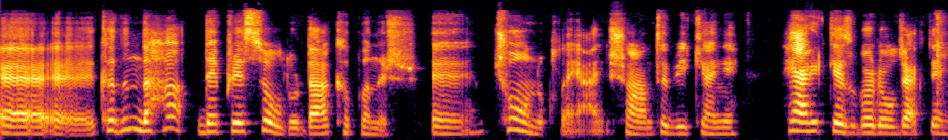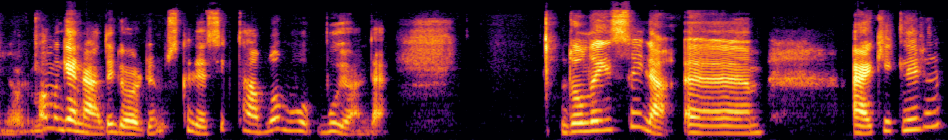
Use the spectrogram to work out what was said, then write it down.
Ee, kadın daha depresi olur, daha kapanır. Ee, çoğunlukla yani şu an tabii ki hani herkes böyle olacak demiyorum ama genelde gördüğümüz klasik tablo bu, bu yönde. Dolayısıyla e, erkeklerin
